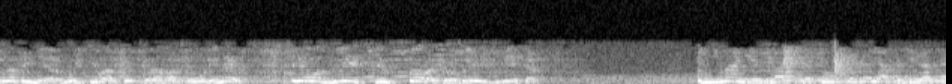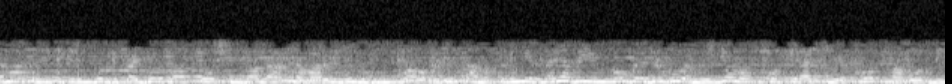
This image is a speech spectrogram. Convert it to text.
Например, мультиварка-скороварка «Мулинекс» всего 240 рублей в месяц. Внимание! С 28 февраля по 9 марта в Екатеринбурге пройдет Восточный базар. Товары из Индии, Непала, Пакистана, сувениры, наряды и многое другое. Мы ждем вас в Коске Россия. Вход свободный.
